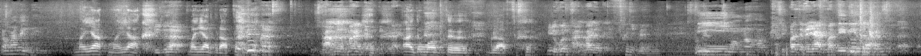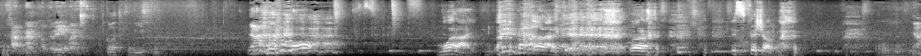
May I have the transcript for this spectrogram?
ก็มาถึงไหนไม่ยากไม่ยากอีเลือดไม่ยากกลับถามเรื่องมากเลยเป็นไร I don't want to grab มีแต่คนถามว่าจะไหนมีมองเนาะครับสิปัจจักรยานมารีวิวถามนานของทะเลมาก go to ญี่ปุ่นโอ้เมื่อไหรเมื่อไหรเมื่อไหร It's special อย่า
